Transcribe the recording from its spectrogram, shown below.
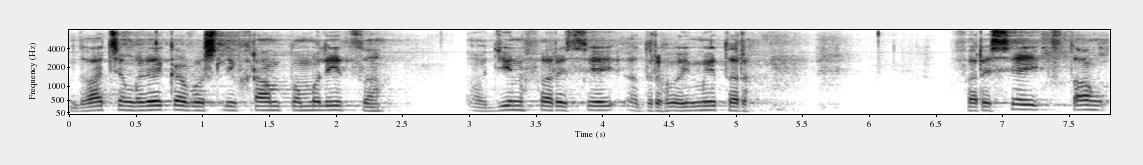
Два человека вошли в храм помолиться, один фарисей, а другой мытарь. Фарисей стал,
